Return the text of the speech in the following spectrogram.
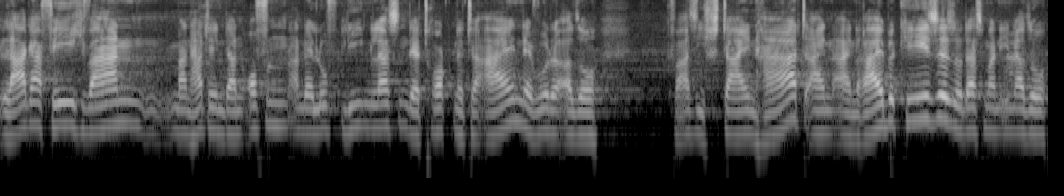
lagerfähig waren. Man hat ihn dann offen an der Luft liegen lassen, der trocknete ein, der wurde also quasi steinhart, ein, ein Reibekäse, sodass man ihn also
